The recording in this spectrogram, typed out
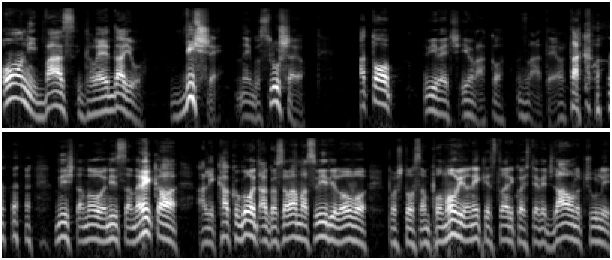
oni vas gledaju više nego slušaju. A to vi već i onako znate, jel tako? Ništa novo nisam rekao, ali kako god, ako se vama svidjelo ovo, pošto sam ponovio neke stvari koje ste već davno čuli,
